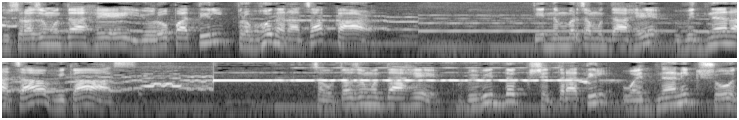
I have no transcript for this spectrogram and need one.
दुसरा जो मुद्दा आहे युरोपातील प्रबोधनाचा काळ. तीन नंबरचा मुद्दा आहे विज्ञानाचा विकास. चौथा जो मुद्दा आहे विविध क्षेत्रातील वैज्ञानिक शोध.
